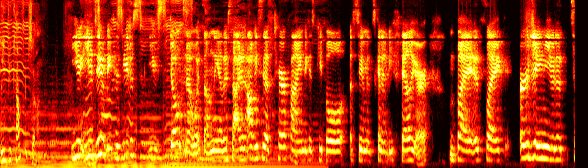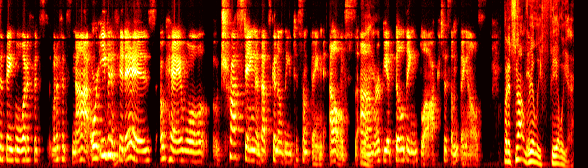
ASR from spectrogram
leave your comfort zone. You you do because you just you don't know what's on the other side, and obviously that's terrifying because people assume it's going to be failure. But it's like urging you to, to think well what if it's what if it's not? Or even if it is okay well trusting that that's going to lead to something else um, right. or be a building block to something else. But it's not really failure.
